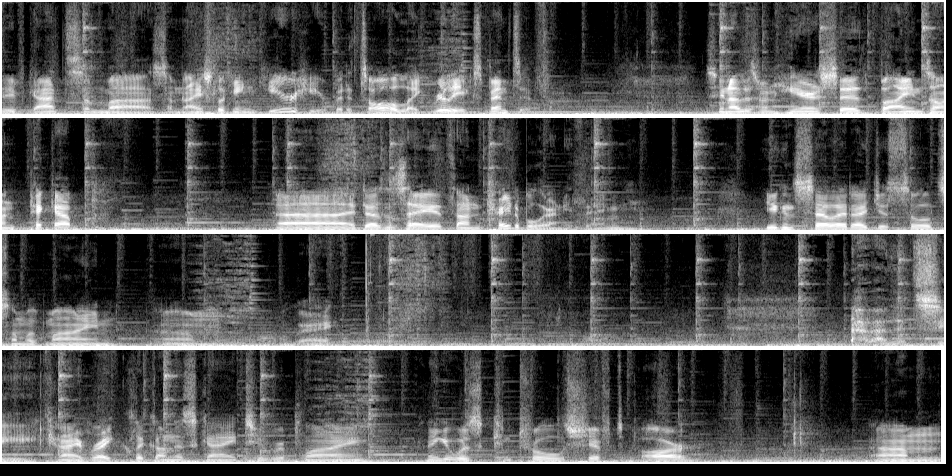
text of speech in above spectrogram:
They've got some uh, some nice looking gear here, but it's all like really expensive. So now this one here says binds on pickup. Uh, it doesn't say it's untradeable or anything. You can sell it. I just sold some of mine. Um, okay. Uh, let's see. Can I right click on this guy to reply? I think it was Control Shift R. Um,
